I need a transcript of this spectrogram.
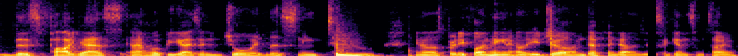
this podcast, and I hope you guys enjoyed listening to. You know, it's pretty fun hanging out with you, Joe. I'm definitely down to do this again sometime.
